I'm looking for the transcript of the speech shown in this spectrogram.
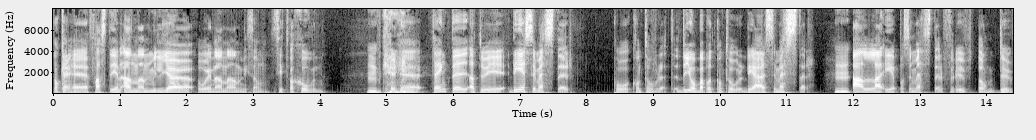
Okej. eh, fast i en annan miljö och en annan liksom situation. Mm, okej. Eh, tänk dig att du är, det är semester på kontoret. Du jobbar på ett kontor, det är semester. Mm. Alla är på semester förutom du.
